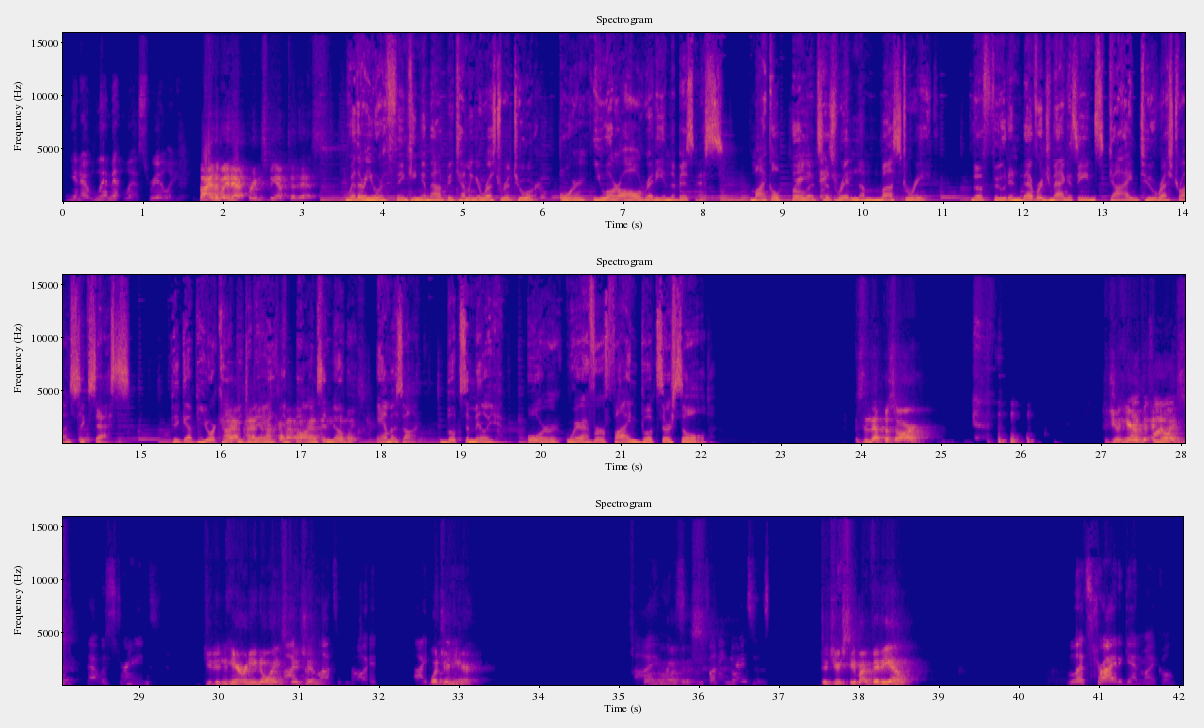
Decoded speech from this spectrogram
you know limitless, really. By the way, that brings me up to this. Whether you are thinking about becoming a restaurateur or you are already in the business, Michael Politz has written a must-read: the Food and Beverage Magazine's Guide to Restaurant Success. Pick up your copy yeah, today at Barnes and Noble, Amazon, Books a Million, or wherever fine books are sold. Isn't that bizarre? Did you hear the noise? That was strange. You didn't hear any noise, did you? Lots of noise. I What'd did. you hear? I heard some funny noises. Did you see my video? Let's try it again, Michael.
